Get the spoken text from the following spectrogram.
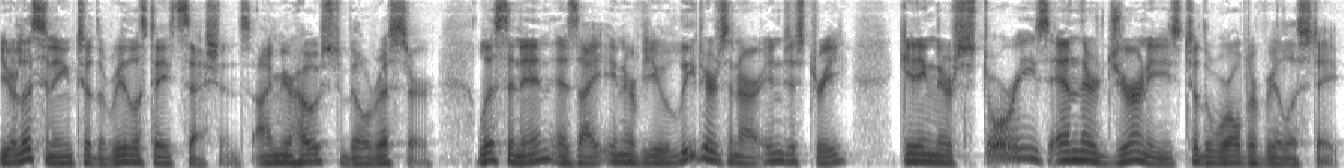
You're listening to the Real Estate Sessions. I'm your host, Bill Risser. Listen in as I interview leaders in our industry, getting their stories and their journeys to the world of real estate.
